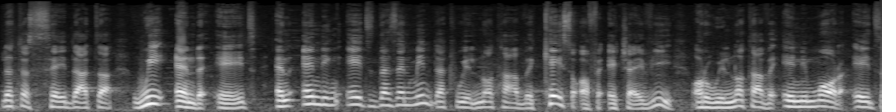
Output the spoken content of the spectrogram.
let us say that uh, we end AIDS. And ending AIDS doesn't mean that we'll not have a case of HIV or we'll not have any more AIDS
